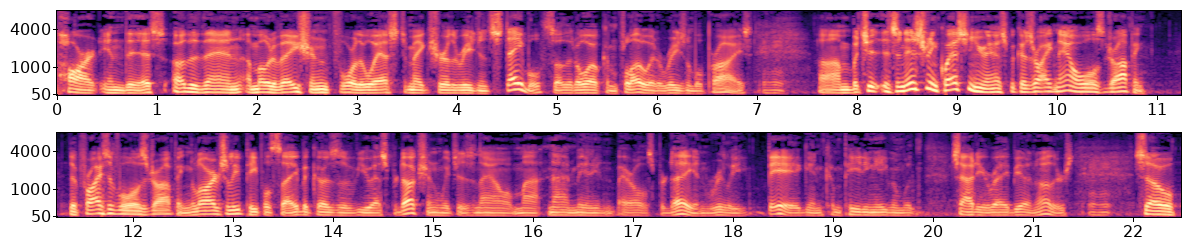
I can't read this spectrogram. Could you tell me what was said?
part in this other than a motivation for the West to make sure the region's stable so that oil can flow at a reasonable price. Mm-hmm. Um, but it's an interesting question you ask because right now oil is dropping. The price of oil is dropping largely, people say, because of U.S. production, which is now 9 million barrels per day and really big and competing even with Saudi Arabia and others. Mm-hmm. So,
